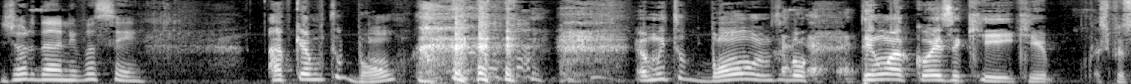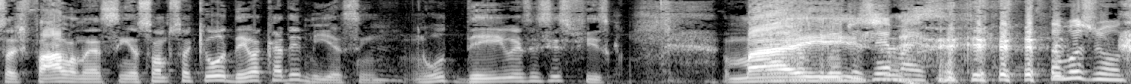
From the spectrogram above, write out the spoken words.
Jordane, e você? Ah, porque é muito bom. é muito bom, muito bom. Tem uma coisa que, que as pessoas falam, né? Assim, eu sou uma pessoa que odeio academia, assim. Eu odeio exercício físico. Mas. Eu não queria dizer, mas estamos juntos.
